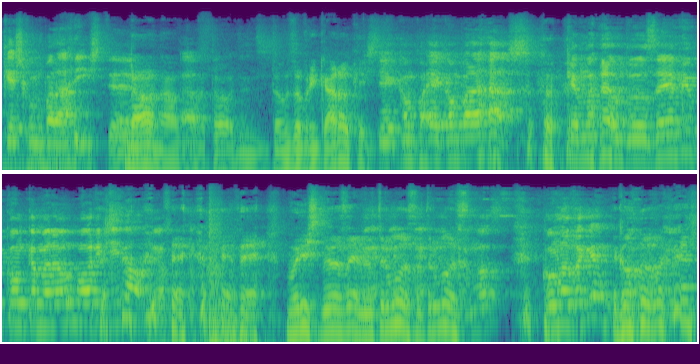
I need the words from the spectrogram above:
queres comparar isto? a- Não, não, não, tô- estamos a brincar ou quê? Isto é, compa é comparar camarão do Eusébio com camarão original, meu. Marisco do Eusébio, o termoço, o termoço. Com lavagante. Com lavagante.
